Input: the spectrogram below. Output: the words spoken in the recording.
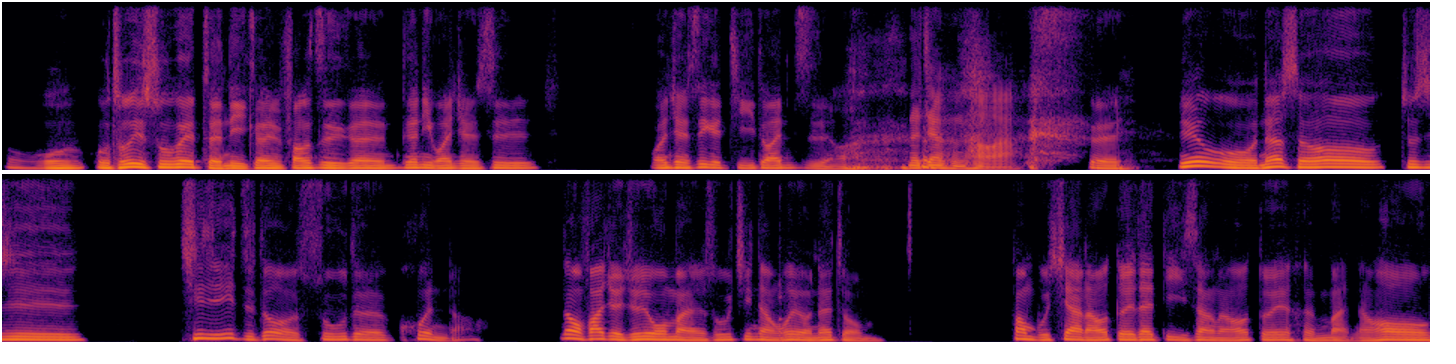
我我处理书柜整理跟方式跟跟你完全是完全是一个极端子哦。那这样很好啊。对，因为我那时候就是。其实一直都有书的困扰，那我发觉就是我买的书经常会有那种放不下，然后堆在地上，然后堆很满，然后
